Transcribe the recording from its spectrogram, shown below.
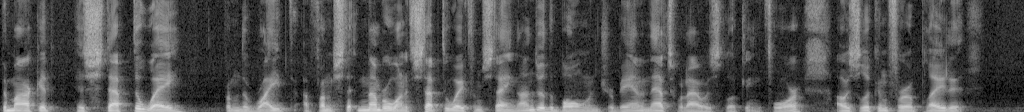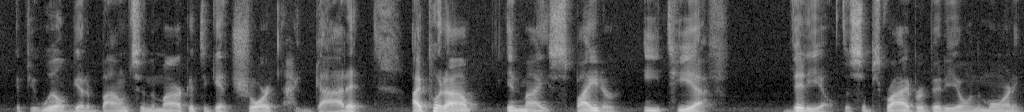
The market has stepped away from the right, uh, from number one, it stepped away from staying under the Bollinger Band, and that's what I was looking for. I was looking for a play to, if you will, get a bounce in the market to get short. I got it. I put out in my Spider ETF video, the subscriber video in the morning,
